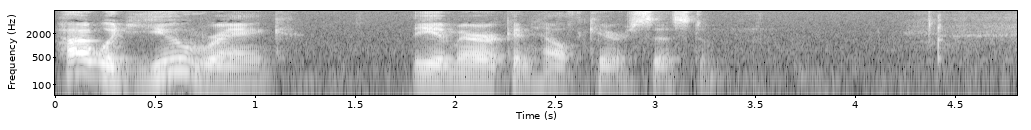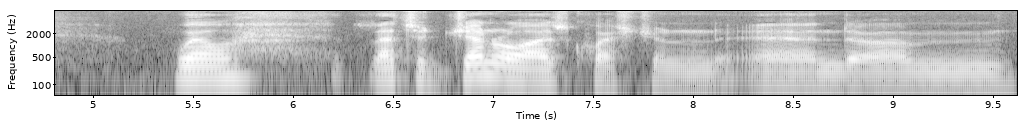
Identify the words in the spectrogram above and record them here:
how would you rank the American healthcare system? Well, that's a generalized question, and um,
